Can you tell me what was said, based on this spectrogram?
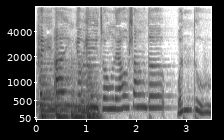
黑暗有一种疗伤的温度。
